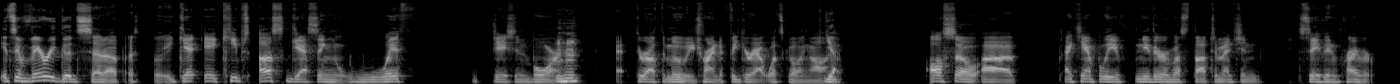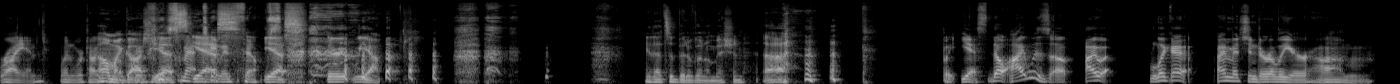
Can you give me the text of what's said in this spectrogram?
it's a very good setup. Uh, It get it keeps us guessing with Jason Bourne Mhm. throughout the movie, trying to figure out what's going on. Yeah. Also, uh, I can't believe neither of us thought to mention Saving Private Ryan when we're talking. Oh my about gosh! Yes, Matt yes, yes. There, yeah. yeah. That's a bit of an omission. Uh, but yes, no, I was uh, I like I I mentioned earlier, um,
